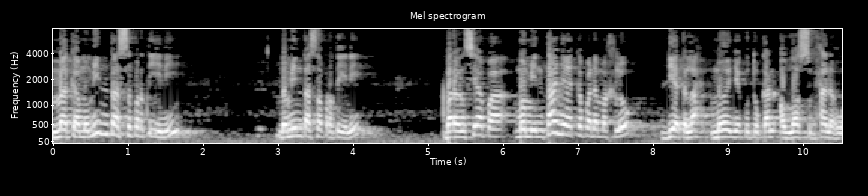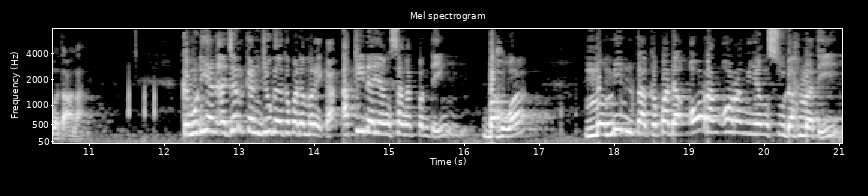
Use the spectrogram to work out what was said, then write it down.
Maka meminta seperti ini, meminta seperti ini, barang siapa memintanya kepada makhluk, dia telah menyekutukan Allah Subhanahu wa taala. Kemudian ajarkan juga kepada mereka akidah yang sangat penting bahwa meminta kepada orang-orang yang sudah mati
